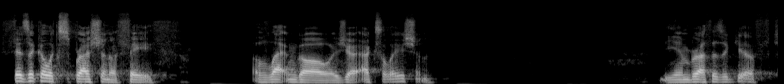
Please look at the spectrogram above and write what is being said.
physical expression of faith, of letting go, is your exhalation. The in breath is a gift.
